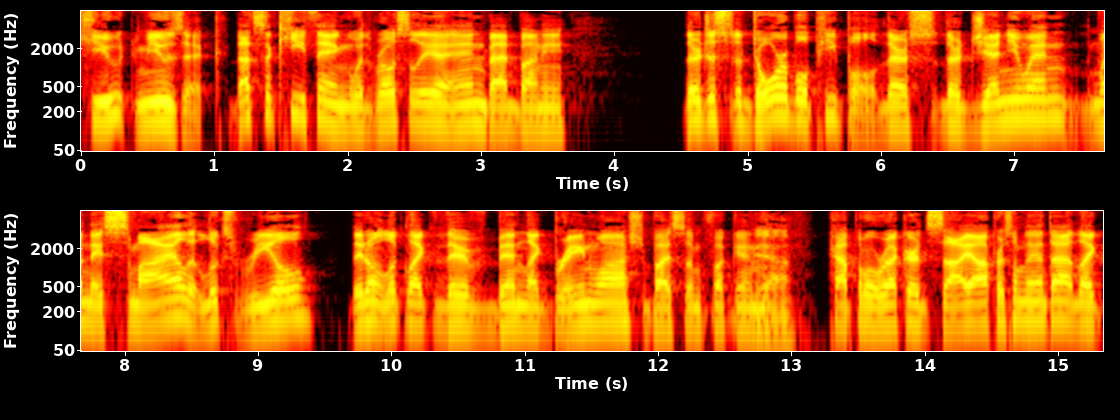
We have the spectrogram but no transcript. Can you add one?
cute music. That's the key thing with Rosalia and Bad Bunny. They're just adorable people. They're they're genuine. When they smile, it looks real. They don't look like they've been like brainwashed by some fucking Yeah. Capitol Records psyop or something like that. Like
